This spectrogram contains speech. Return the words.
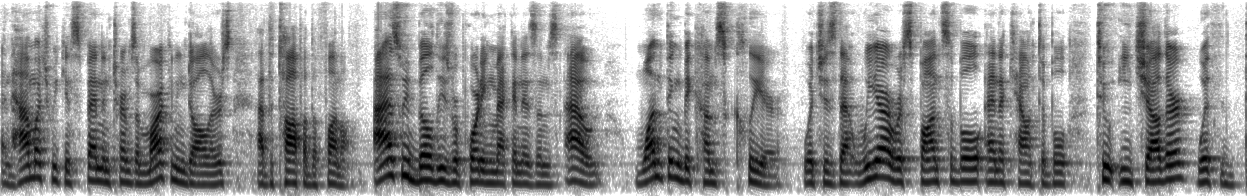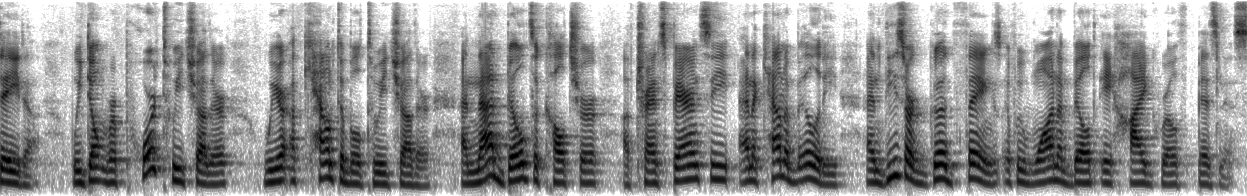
and how much we can spend in terms of marketing dollars at the top of the funnel. As we build these reporting mechanisms out, one thing becomes clear, which is that we are responsible and accountable to each other with data. We don't report to each other, we are accountable to each other. And that builds a culture of transparency and accountability, and these are good things if we want to build a high growth business.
